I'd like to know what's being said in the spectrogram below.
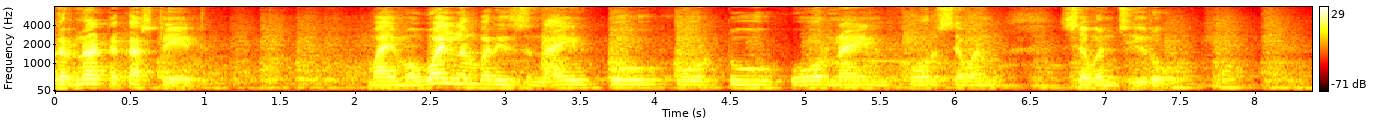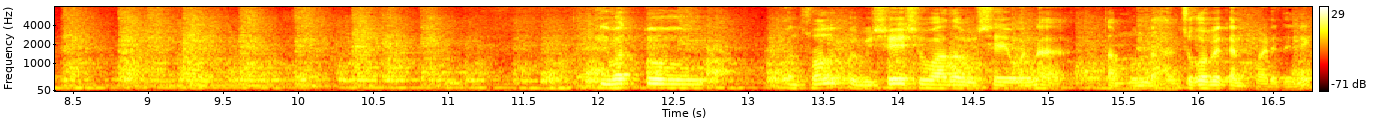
Karnataka state my mobile number is nine two four two four nine four seven seven zero ಇವತ್ತು ಒಂದು ಸ್ವಲ್ಪ ವಿಶೇಷವಾದ ವಿಷಯವನ್ನು ತಮ್ಮ ಮುಂದೆ ಹಂಚ್ಕೋಬೇಕಂತ ಮಾಡಿದ್ದೀನಿ.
